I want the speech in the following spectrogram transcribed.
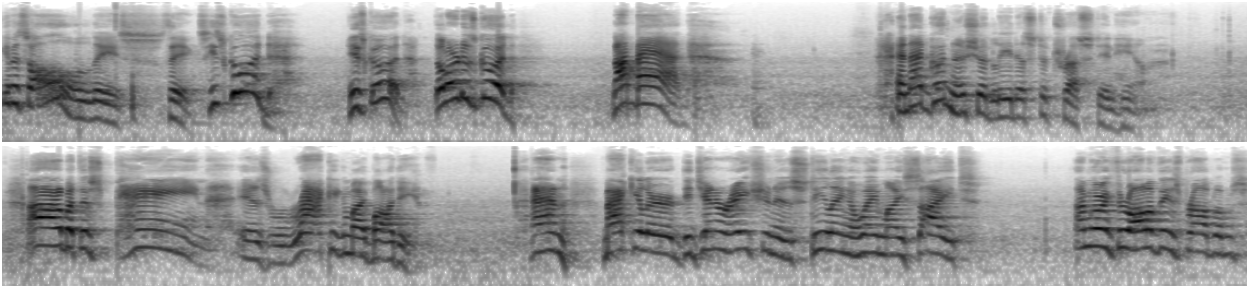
give us all these things. He's good. He's good. The Lord is good, not bad. And that goodness should lead us to trust in Him. Ah, but this pain is racking my body. And macular degeneration is stealing away my sight. I'm going through all of these problems,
